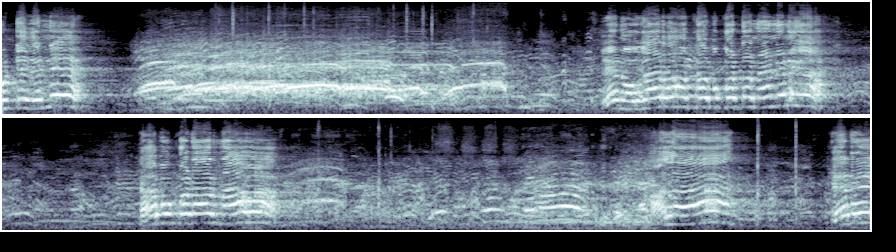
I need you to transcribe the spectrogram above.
ಹುಟ್ಟಿದೇನೆ ಏನ್ ಏನು ಉಗಾರದ ಕಬ್ಬು ಕೊಟ್ಟ ನನಗ? ಕಬ್ಬು ಕೊಡಾರ ನಾವ? ಅಲ್ಲ, ಏನೇ?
